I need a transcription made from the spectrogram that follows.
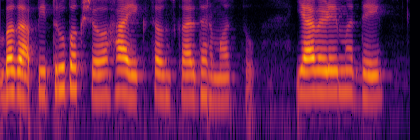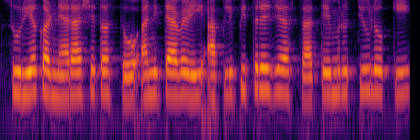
बघा पितृपक्ष हा एक संस्कार धर्म असतो. या वेळेमध्ये सूर्य कन्या राशीत असतो आणि त्यावेळी आपली पित्रे जे असतात ते मृत्यूलोकी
